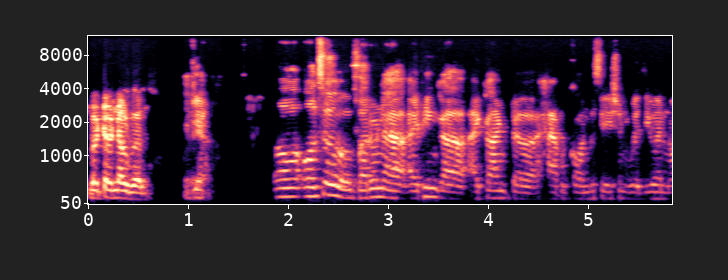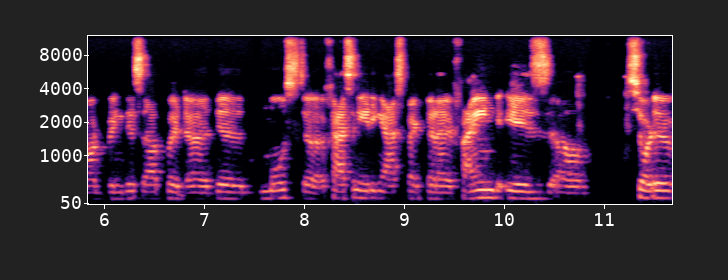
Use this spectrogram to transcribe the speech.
but turned out well. yeah uh, also barun uh, i think uh, i can't uh, have a conversation with you and not bring this up but uh, the most uh, fascinating aspect that i find is uh, sort of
